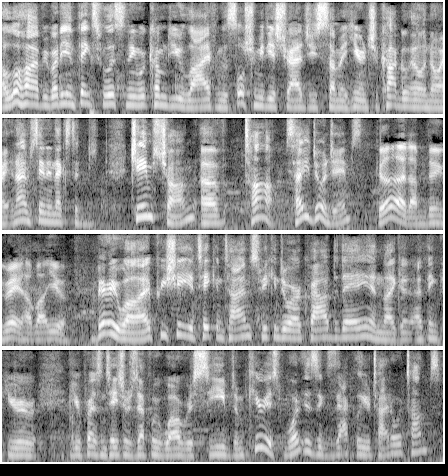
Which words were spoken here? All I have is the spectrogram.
Aloha, everybody, and thanks for listening. We're coming to you live from the Social Media Strategy Summit here in Chicago, Illinois, and I'm standing next to James Chong of Tom's. How you doing, James? Good. I'm doing great. How about you? Very well. I appreciate you taking time speaking to our crowd today, and like I think your your presentation was definitely well received. I'm curious, what is exactly your title at Tom's?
